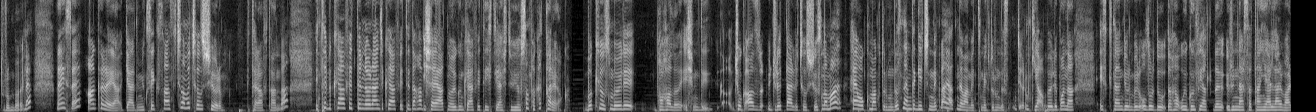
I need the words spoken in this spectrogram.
durum böyle. Neyse Ankara'ya geldim yüksek lisans için ama çalışıyorum bir taraftan da. E tabii kıyafetlerin öğrenci kıyafeti daha iş hayatına uygun kıyafete ihtiyaç duyuyorsun fakat para yok. Bakıyorsun böyle pahalı. E şimdi çok az ücretlerle çalışıyorsun ama hem okumak durumundasın hem de geçinmek ve hayatını devam ettirmek durumundasın. Diyorum ki ya böyle bana eskiden diyorum böyle olurdu daha uygun fiyatlı ürünler satan yerler var.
